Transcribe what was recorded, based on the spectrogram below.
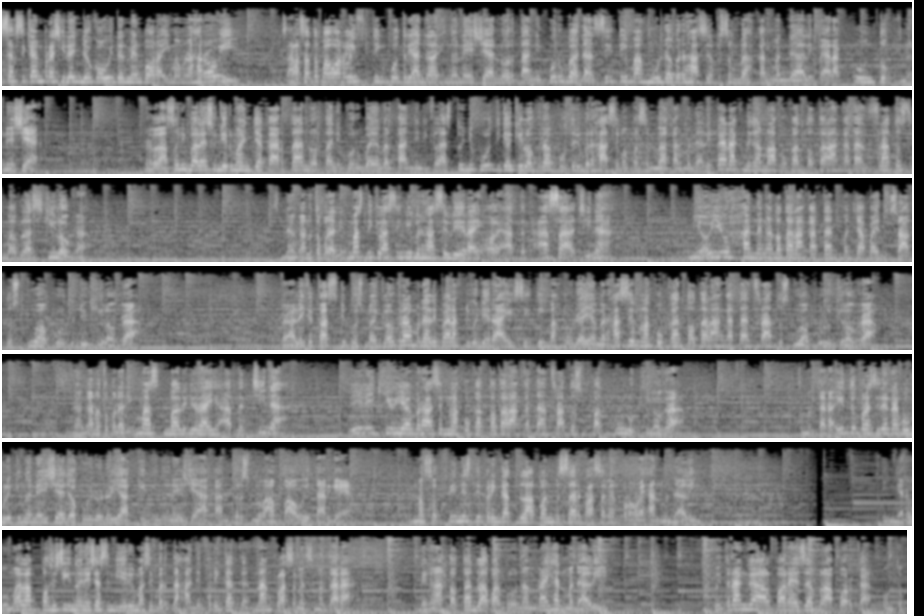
disaksikan Presiden Jokowi dan Menpora Imam Nahrawi. Salah satu powerlifting putri andalan Indonesia Nurtani Purba dan Siti Mahmuda berhasil persembahkan medali perak untuk Indonesia. Berlangsung di Balai Sudirman, Jakarta, Nurtani Purba yang bertanding di kelas 73 kg putri berhasil mempersembahkan medali perak dengan melakukan total angkatan 115 kg. Sedangkan untuk medali emas di kelas ini berhasil diraih oleh atlet asal Cina. Miao Yuhan dengan total angkatan mencapai 127 kg. Beralih ke kelas 79 kg, medali perak juga diraih Siti Mahmuda yang berhasil melakukan total angkatan 120 kg. Sedangkan untuk medali emas kembali diraih atlet Cina, Lili Qiu yang berhasil melakukan total angkatan 140 kg. Sementara itu, Presiden Republik Indonesia Joko Widodo yakin Indonesia akan terus melampaui target, termasuk finish di peringkat 8 besar klasemen perolehan medali. Hingga Rabu malam, posisi Indonesia sendiri masih bertahan di peringkat ke-6 klasemen sementara, dengan total 86 raihan medali. Fitrangga Alvareza melaporkan untuk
